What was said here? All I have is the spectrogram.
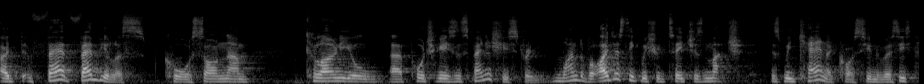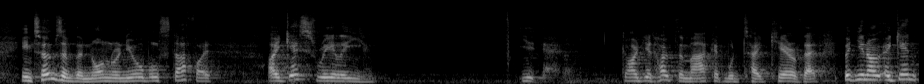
a fab, fabulous course on um, colonial uh, Portuguese and Spanish history. Wonderful. I just think we should teach as much as we can across universities. In terms of the non-renewable stuff, I, I guess really. You, God, you'd hope the market would take care of that. But you know, again,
